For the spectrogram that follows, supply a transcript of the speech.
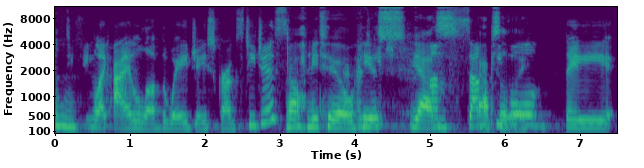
Mm-hmm. teaching like i love the way jay scruggs teaches Oh, me too. He is yes, um some absolutely. people they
